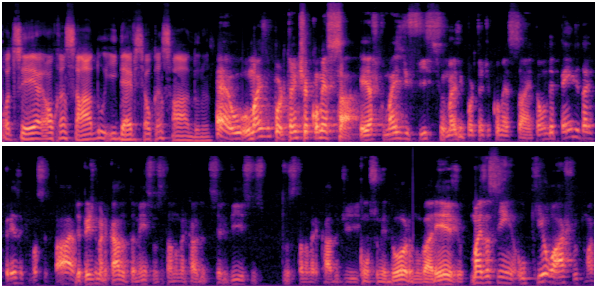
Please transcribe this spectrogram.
pode ser alcançado e deve ser alcançado. Né? É, o, o, mais importante é começar. Eu acho que o mais difícil, o mais importante é começar. Então depende da empresa que você está, depende do mercado também, se você está no mercado de serviços, se você está no mercado de consumidor, no varejo. Mas assim, o que eu acho que uma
